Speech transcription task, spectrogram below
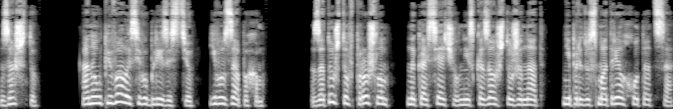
«За что?» Она упивалась его близостью, его запахом. За то, что в прошлом накосячил, не сказал, что женат, не предусмотрел ход отца.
